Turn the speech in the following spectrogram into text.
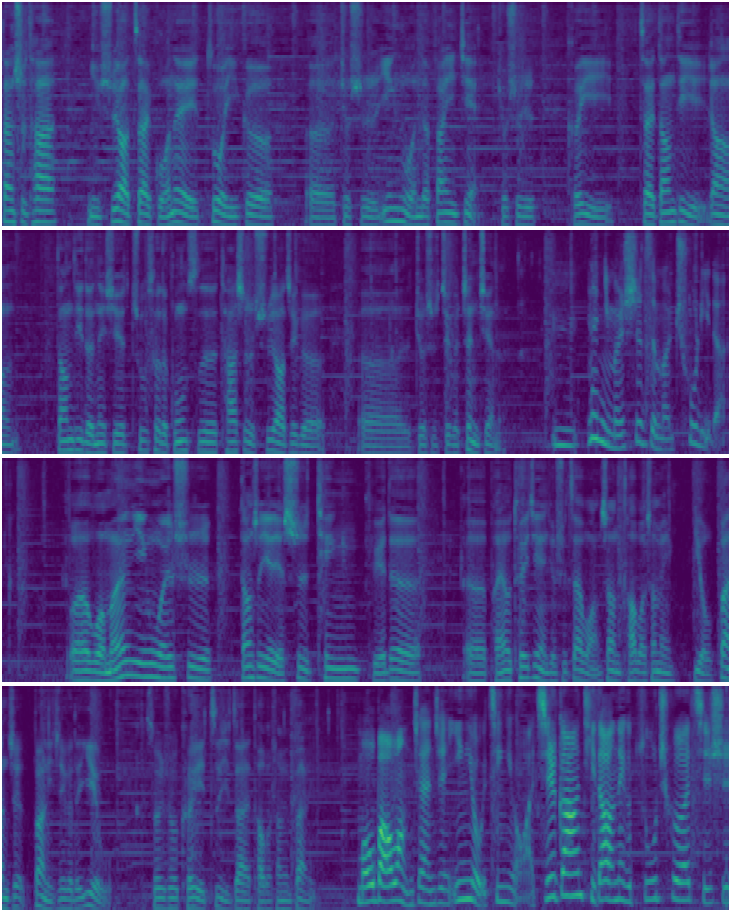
但是它你需要在国内做一个呃，就是英文的翻译件，就是可以在当地让当地的那些注册的公司，它是需要这个呃，就是这个证件的。嗯，那你们是怎么处理的？呃，我们因为是当时也是听别的呃朋友推荐，就是在网上淘宝上面有办这办理这个的业务，所以说可以自己在淘宝上面办理。某宝网站这应有尽有啊。其实刚刚提到的那个租车，其实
